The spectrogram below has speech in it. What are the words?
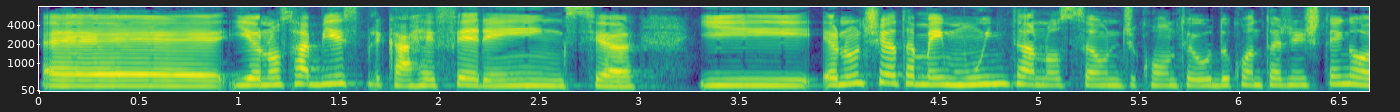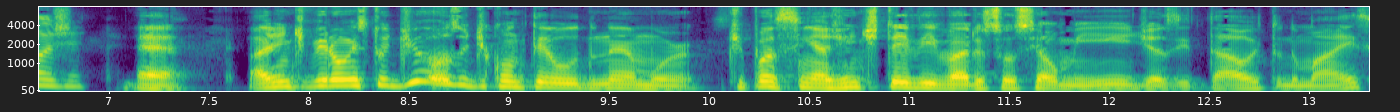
É, e eu não sabia explicar referência. E eu não tinha também muita noção de conteúdo quanto a gente tem hoje. É. A gente virou um estudioso de conteúdo, né, amor? Tipo assim, a gente teve vários social medias e tal e tudo mais.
